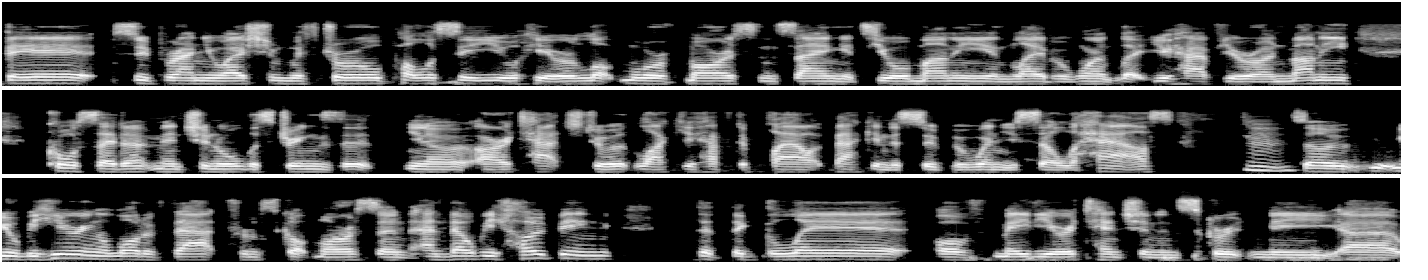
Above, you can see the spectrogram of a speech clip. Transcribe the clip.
their superannuation withdrawal policy. You'll hear a lot more of Morrison saying it's your money and Labor won't let you have your own money. Of course, they don't mention all the strings that, you know, are attached to it, like you have to plow it back into super when you sell the house. Mm. So you'll be hearing a lot of that from Scott Morrison, and they'll be hoping that the glare of media attention and scrutiny uh,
